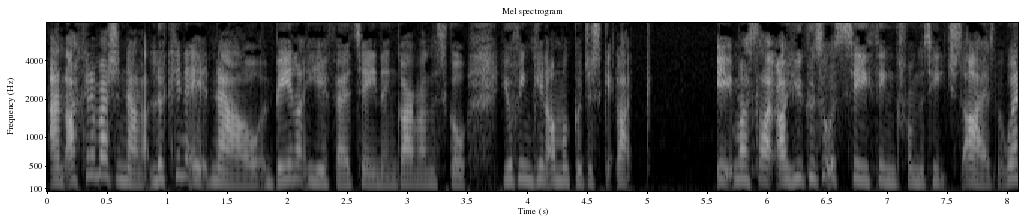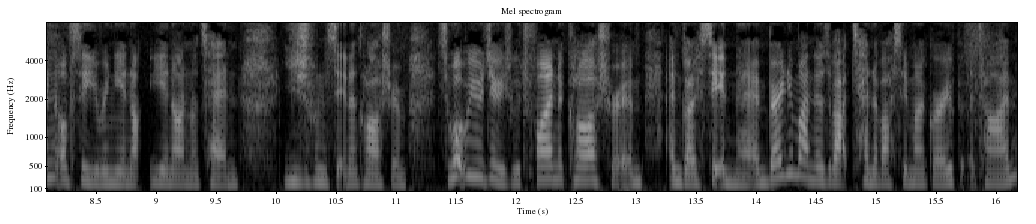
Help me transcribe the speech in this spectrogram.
And I can imagine now, like looking at it now and being like year thirteen and going around the school, you're thinking, oh my god, just get like it must like you can sort of see things from the teacher's eyes but when obviously you're in year, year 9 or 10 you just want to sit in a classroom so what we would do is we'd find a classroom and go sit in there and bearing in mind there was about 10 of us in my group at the time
